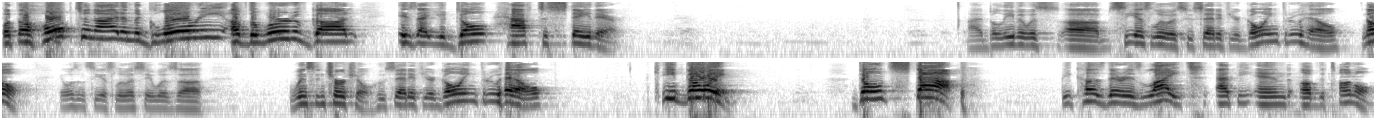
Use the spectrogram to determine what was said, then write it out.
But the hope tonight and the glory of the Word of God is that you don't have to stay there. I believe it was uh, C.S. Lewis who said, if you're going through hell, no, it wasn't C.S. Lewis, it was uh, Winston Churchill who said, if you're going through hell, keep going. Don't stop because there is light at the end of the tunnel.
